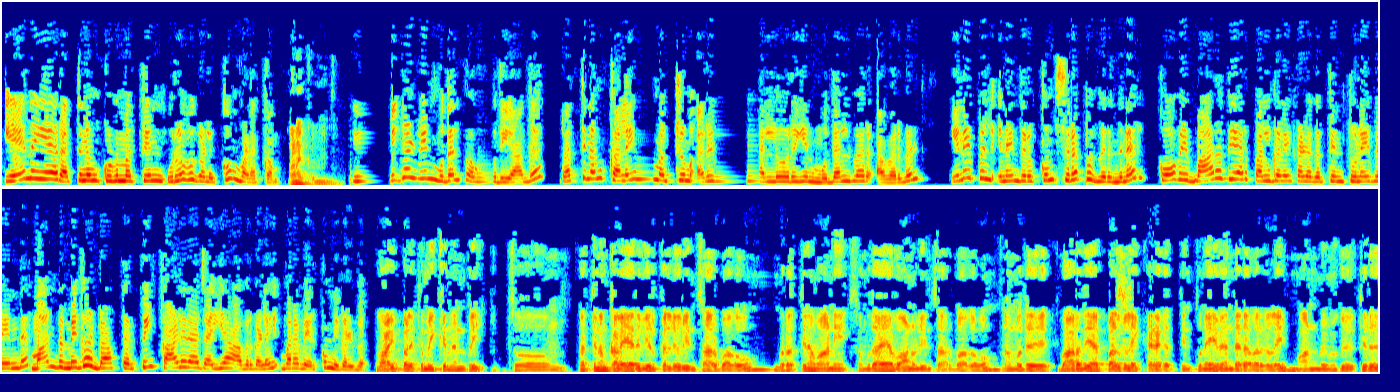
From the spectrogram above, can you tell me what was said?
ஏனைய ரத்தினம் குழுமத்தின் உறவுகளுக்கும் வணக்கம். வணக்கம். நிகழ்வின் முதல் பகுதியாக ரத்தினம் கலை மற்றும் அறிவியல் கல்லூரியின் முதல்வர் அவர்கள் இணைப்பில் இணைந்திருக்கும் சிறப்பு விருந்தினர் கோவை பாரதியார் பல்கலைக்கழகத்தின் துணைவேந்தர் மாண்புமிகு டாக்டர் பி. காளிராஜ் ஐயா அவர்களை வரவேற்கும் நிகழ்வு. வாய்ப்பளித்தமைக்கு நன்றி. சோ ரத்தினம் கலை அறிவியல் கல்லூரியின் சார்பாகவும் ரத்தினவாணி சமுதாய வானொலியின் சார்பாகவும் நமது பாரதியார் பல்கலைக்கழகத்தின் துணைவேந்தர் அவர்களை மாண்புமிகு திரு.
